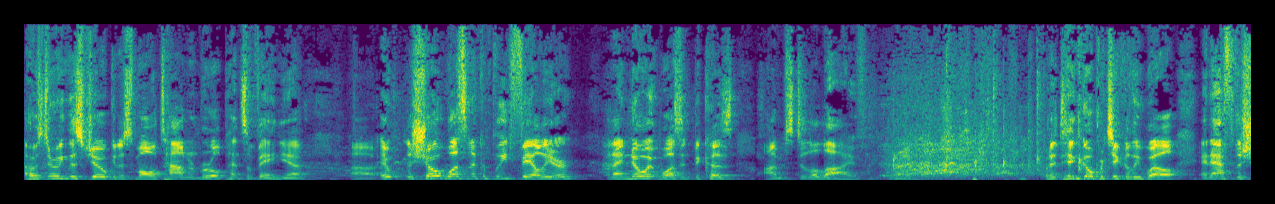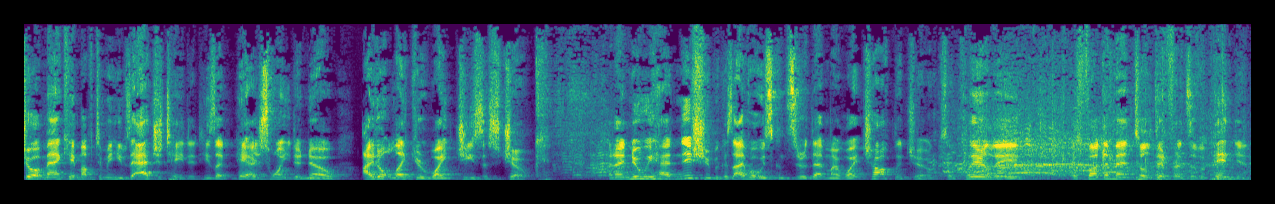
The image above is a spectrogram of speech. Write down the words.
I was doing this joke in a small town in rural Pennsylvania. Uh, it, the show wasn't a complete failure, and I know it wasn't because I'm still alive, right? but it didn't go particularly well. And after the show, a man came up to me. He was agitated. He's like, "Hey, I just want you to know, I don't like your white Jesus joke." And I knew we had an issue because I've always considered that my white chocolate joke. So clearly, a fundamental difference of opinion.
